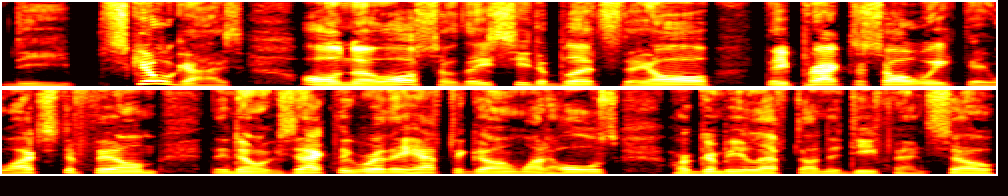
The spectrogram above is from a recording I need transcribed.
the skill guys all know also they see the blitz they all they practice all week they watch the film they know exactly where they have to go and what holes are going to be left on the defense so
